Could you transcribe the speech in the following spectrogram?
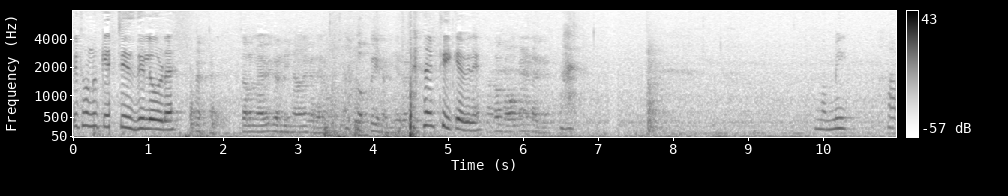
ਵੀ ਤੁਹਾਨੂੰ ਕਿਸ ਚੀਜ਼ ਦੀ ਲੋੜ ਹੈ। ਚਲ ਮੈਂ ਵੀ ਗੱਡੀ ਸ਼ਾਮੇ ਕਰਿਆ ਧੁੱਪੇ ਖੜੀ ਹੈ ਗੱਡੀ ਠੀਕ ਹੈ ਵੀਰੇ ਮੈਂ ਤਾਂ ਬਹੁਤ ਘੈਂਟ ਲੱਗੀ ਮੰਮੀ ਹਾਂ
